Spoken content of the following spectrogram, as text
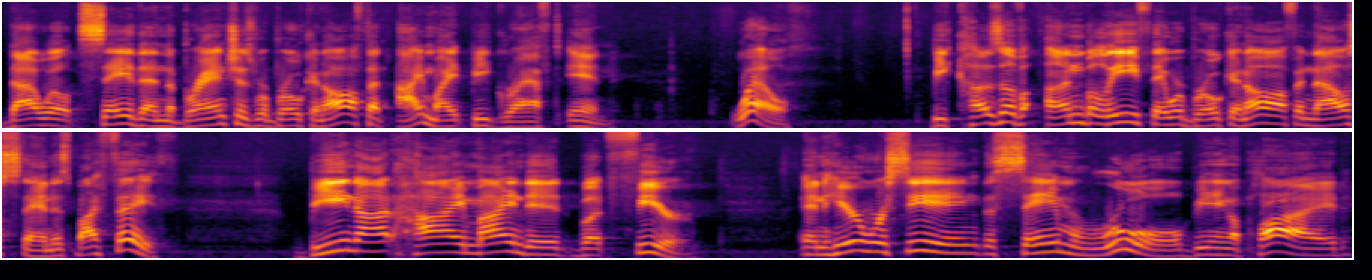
Thou wilt say then, The branches were broken off that I might be graft in. Well, because of unbelief they were broken off, and thou standest by faith. Be not high minded, but fear. And here we're seeing the same rule being applied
